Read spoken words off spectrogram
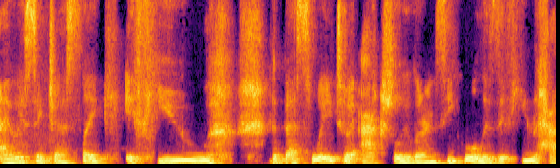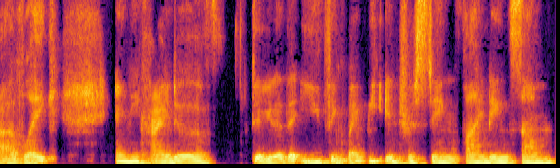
I always suggest like if you the best way to actually learn SQL is if you have like any kind of data that you think might be interesting, finding some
